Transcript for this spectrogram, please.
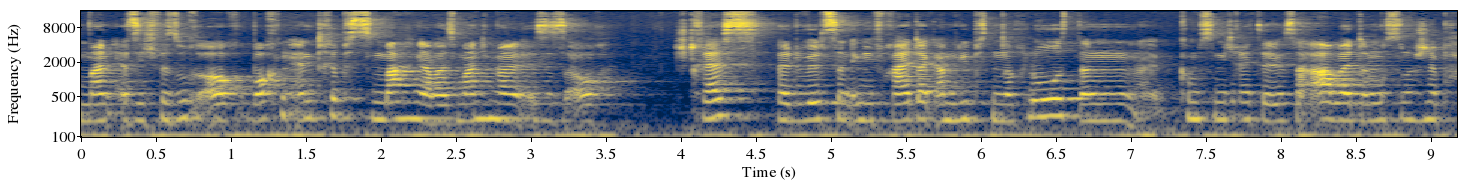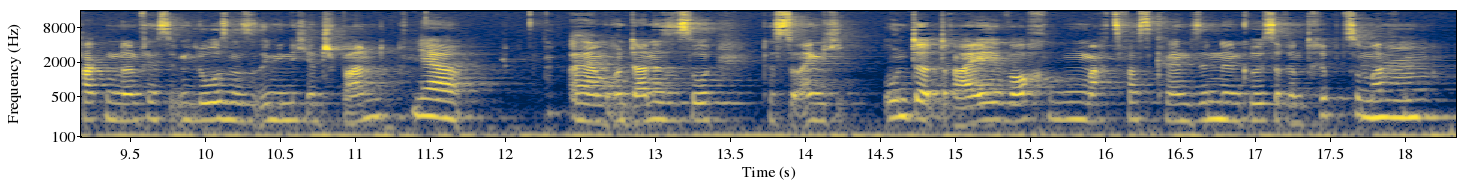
man, also ich versuche auch Wochenendtrips zu machen, aber es, manchmal ist es auch Stress, weil du willst dann irgendwie Freitag am liebsten noch los, dann kommst du nicht rechtzeitig aus der Arbeit, dann musst du noch schnell packen, dann fährst du irgendwie los und das ist irgendwie nicht entspannt. Ja, Ähm, und dann ist es so, dass du eigentlich unter drei Wochen macht es fast keinen Sinn, einen größeren Trip zu machen,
